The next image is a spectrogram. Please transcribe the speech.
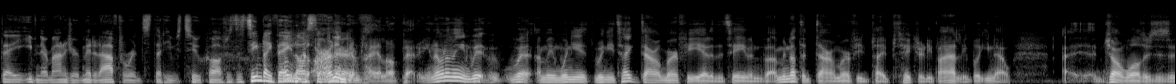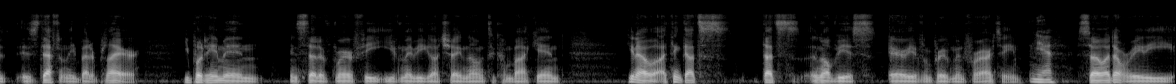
they even their manager admitted afterwards that he was too cautious? It seemed like they well, lost their Ireland can play a lot better. You know what I mean? We, we, I mean when you when you take Daryl Murphy out of the team, and I mean not that Daryl Murphy played particularly badly, but you know Jon Walters is a, is definitely a better player. You put him in instead of Murphy, you've maybe got Shane Long to come back in. You know, I think that's that's an obvious area of improvement for our team. Yeah. So I don't really.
